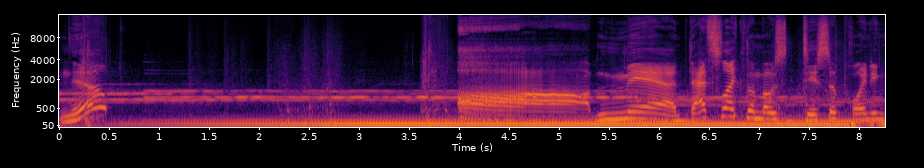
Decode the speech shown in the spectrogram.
Nope. Oh man. That's like the most disappointing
